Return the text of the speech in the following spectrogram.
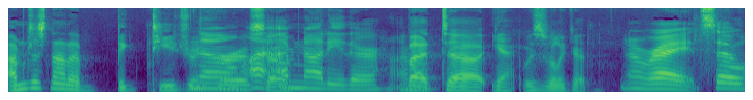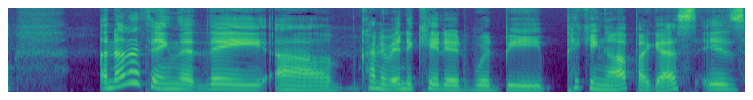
I'm just not a big tea drinker, No, I, so I'm not either. I'm- but uh, yeah, it was really good. All right. So another thing that they uh, kind of indicated would be picking up, I guess, is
